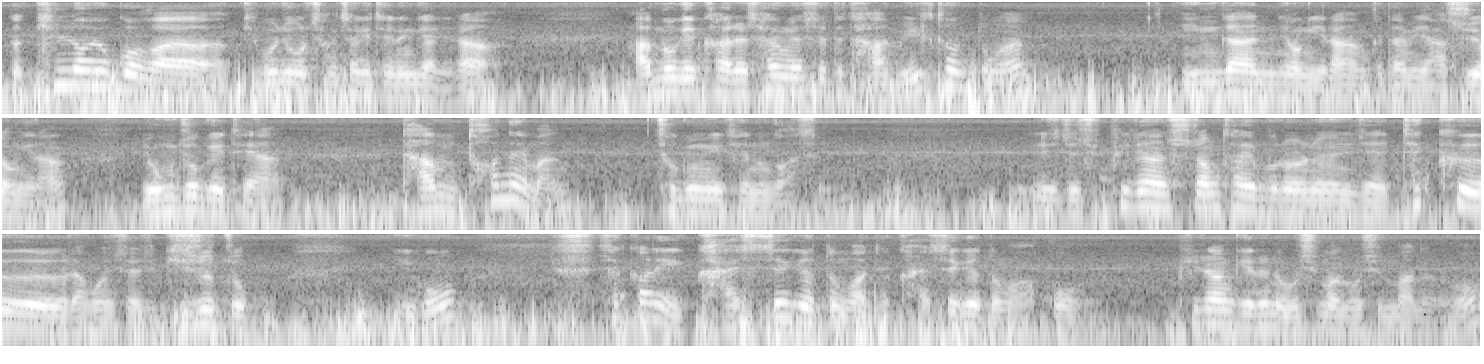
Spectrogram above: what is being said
그러니까 킬러 효과가 기본적으로 장착이 되는 게 아니라 암흑의 칼을 사용했을 때 다음 1턴 동안 인간형이랑 그 다음에 야수형이랑 용족에 대한 다음 턴에만 적용이 되는 것 같습니다. 이제 필요한 수정 타입으로는 이제 테크 핑크라고 했어요. 기술 쪽이고 색깔이 갈색이었던 것 같아요. 갈색이었던 것 같고 필요한 길은 50만 50만으로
